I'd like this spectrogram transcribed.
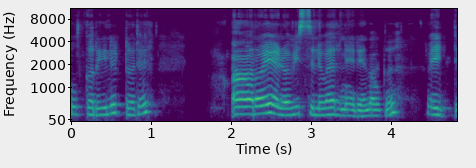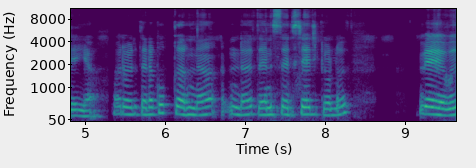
കുക്കറിയിൽ ഇട്ടൊരു ആറോ ഏഴോ വിസിൽ വരുന്നവരെ നമുക്ക് വെയിറ്റ് ചെയ്യുക ഓരോരുത്തരുടെ കുക്കറിന് ഇതനുസരിച്ചായിരിക്കുള്ളൂ വേവ്.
